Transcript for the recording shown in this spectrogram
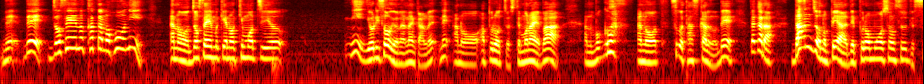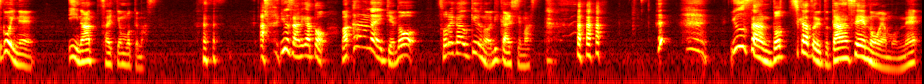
ね、で女性の方の方にあの女性向けの気持ちに寄り添うようななんかねねあのアプローチをしてもらえばあの僕はあのすごい助かるのでだから男女のペアでプロモーションするってすごいねいいなって最近思ってます。あゆうさんありがとう。わからないけどそれが受けるのは理解してます。ゆうさんどっちかというと男性脳やもんね。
